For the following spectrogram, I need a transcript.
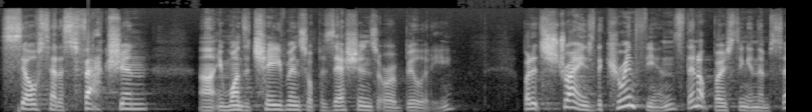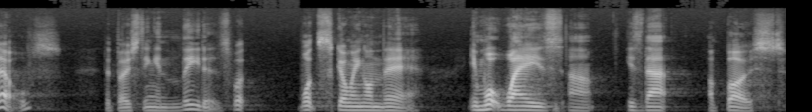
self satisfaction uh, in one's achievements or possessions or ability. But it's strange. The Corinthians, they're not boasting in themselves the boasting in leaders. What, what's going on there? In what ways uh, is that a boast?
